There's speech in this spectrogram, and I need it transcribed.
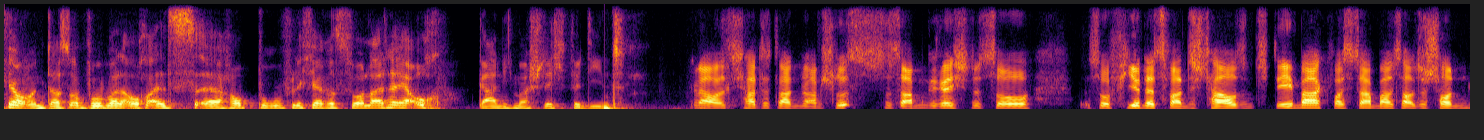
Ja, und das, obwohl man auch als äh, hauptberuflicher Ressortleiter ja auch gar nicht mal schlecht verdient. Genau, also ich hatte dann am Schluss zusammengerechnet so, so 420.000 D-Mark, was damals also schon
